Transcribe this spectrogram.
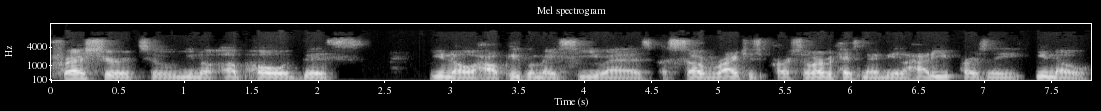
pressure to you know uphold this? You know how people may see you as a self-righteous person, whatever case may be. Like, how do you personally, you know,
